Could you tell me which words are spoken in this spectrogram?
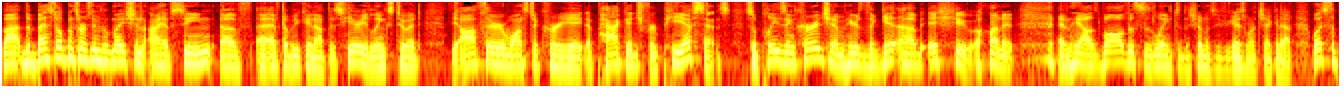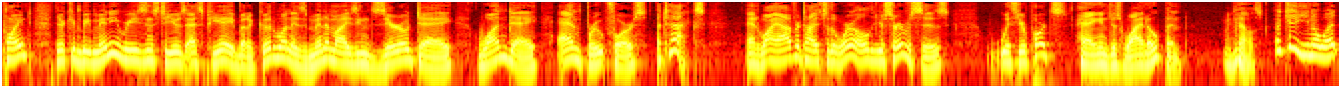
Uh, the best open source implementation I have seen of uh, FWKNOP is here. He links to it. The author wants to create a package for pfSense. So please encourage him. Here's the GitHub issue on it. And all this is linked in the show notes if you guys want to check it out. What's the point? There can be many reasons to use SPA, but a good one is minimizing zero day, one day, and brute force attacks. And why advertise to the world your services with your ports hanging just wide open? Mm-hmm. Okay, you know what?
